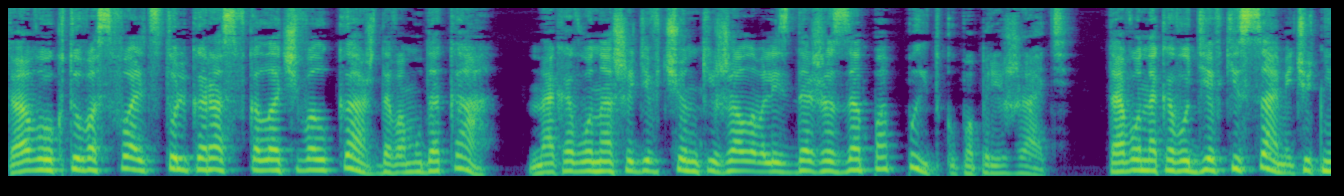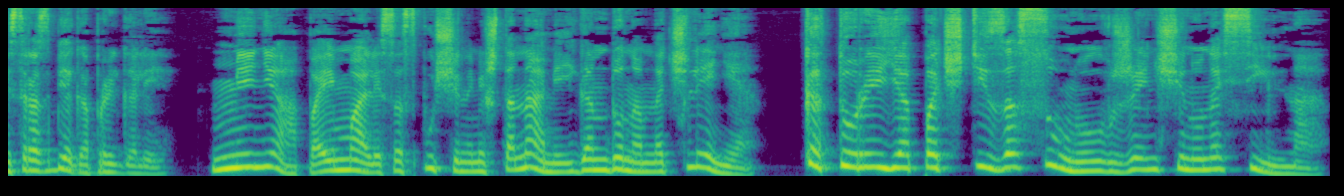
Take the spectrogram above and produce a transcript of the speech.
того, кто в асфальт столько раз вколачивал каждого мудака, на кого наши девчонки жаловались даже за попытку поприжать. Того, на кого девки сами чуть не с разбега прыгали. Меня поймали со спущенными штанами и гондоном на члене, который я почти засунул в женщину насильно.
